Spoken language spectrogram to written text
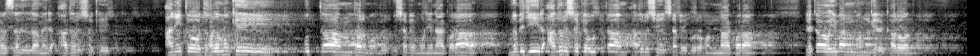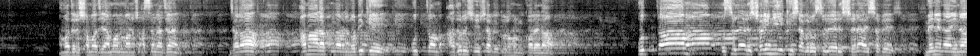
ওয়াসাল্লামের আদর্শকে আনিত ধর্মকে উত্তম ধর্ম হিসাবে মনে না করা নবীজির আদর্শকে উত্তম আদর্শ হিসাবে গ্রহণ না করা, এটাও ইমান ভঙ্গের কারণ। আমাদের সমাজে এমন মানুষ আছে না যায়, যারা আমার আপনার নবীকে উত্তম আদর্শ হিসাবে গ্রহণ করে না। উত্তম রসুলের সৈনিক হিসাবে, রসুলের সেনা হিসাবে মেনে নেয় না।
